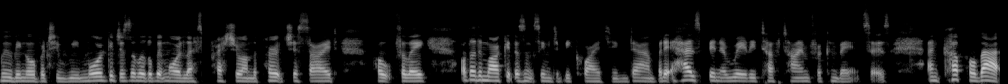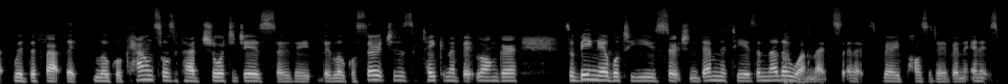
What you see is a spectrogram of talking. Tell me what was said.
moving over to remortgages a little bit more, less pressure on the purchase side, hopefully. Although the market doesn't seem to be quieting down, but it has been a really tough time for conveyancers. And couple that with the fact that local councils have had shortages, so the, the local searches have taken a bit longer. So being able to use search indemnity is another one that's that's very positive, and, and it's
